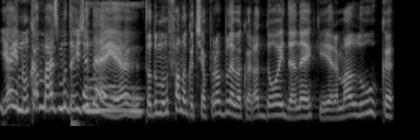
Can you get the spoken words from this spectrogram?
E aí nunca mais mudei de ideia. Hum. Todo mundo falando que eu tinha problema, que eu era doida, né? Que era maluca.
